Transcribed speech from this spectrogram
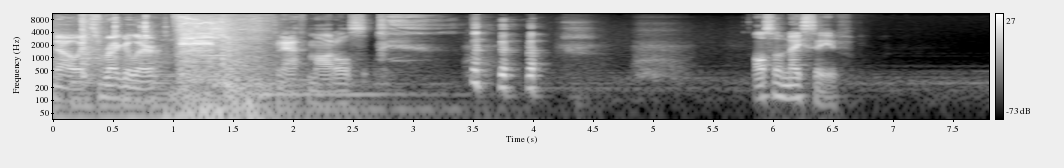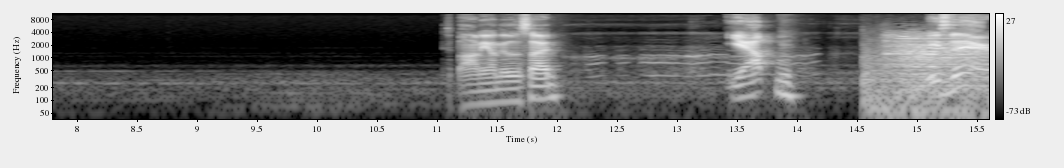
No, it's regular FNAF models. also, nice save. Is Bonnie on the other side? Yep. He's there.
